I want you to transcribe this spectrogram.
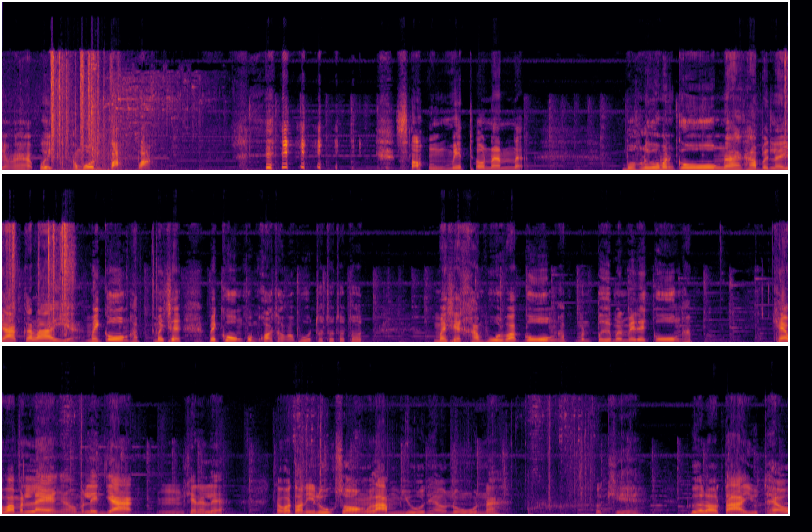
ยังไงครับอุ้ยข้างบนบักบักสองเม็ดเท่านั้นน่ะ บอกเลยว่ามันโกงนะ ถ้าเป็นระยะใกล้อะ ไม่โกงครับ ไม่ใช่ ไม่โกงผมขอถอนคำพูดโทษโทษโทษโทษ ไม่ใช่คำพูดว่าโกงครับ มันปืนมันไม่ได้โกงครับ แค่ว่ามันแรงเอามันเล่นยาก อืมแค่นั้นแหละ แต่ว่าตอนนี้ลูกซองล้ำอยู่แถวนู้นนะ โอเค เพื่อเราตายอยู่แถว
